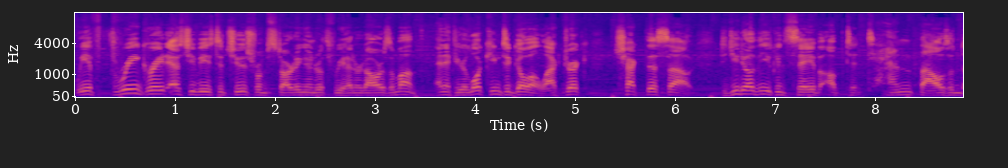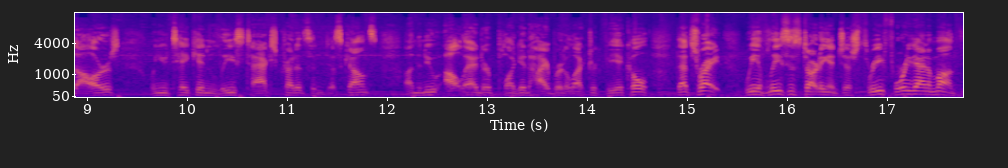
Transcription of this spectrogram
we have three great SUVs to choose from starting under $300 a month. And if you're looking to go electric, check this out. Did you know that you can save up to $10,000 when you take in lease tax credits and discounts on the new Outlander plug-in hybrid electric vehicle? That's right, we have leases starting at just 349 a month,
